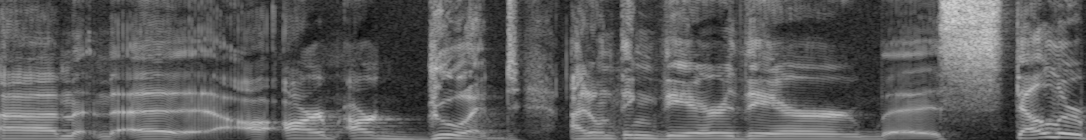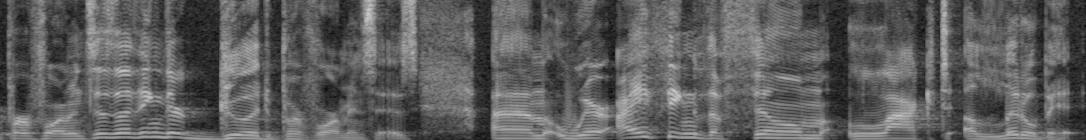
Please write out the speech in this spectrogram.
um, uh, are are good. I don't think they're they're uh, stellar performances. I think they're good performances. Um, where I think the film lacked a little bit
